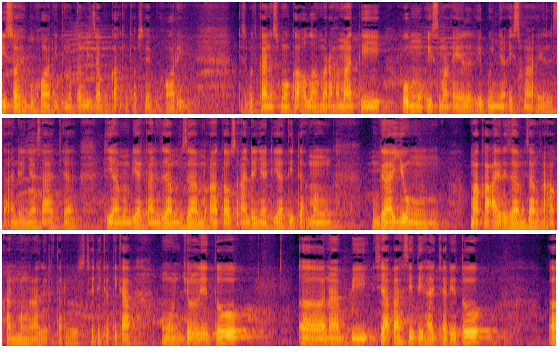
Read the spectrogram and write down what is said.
di Sahih Bukhari. Teman-teman bisa buka kitab Sahih Bukhari. Disebutkan semoga Allah merahmati Ummu Ismail ibunya Ismail seandainya saja dia membiarkan zam-zam atau seandainya dia tidak menggayung maka air zam-zam akan mengalir terus. Jadi ketika muncul itu e, Nabi siapa Siti Hajar itu e,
